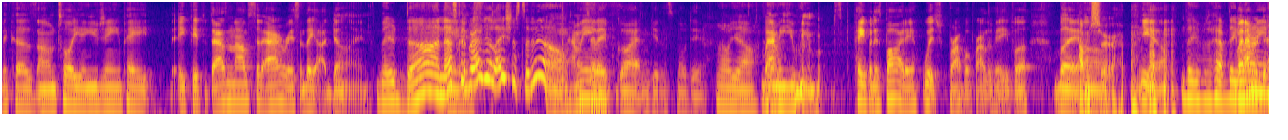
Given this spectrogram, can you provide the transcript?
because um Toya and Eugene paid fifty thousand dollars to the IRS and they are done. They're done. That's Yes. congratulations to them. I Until mean, they go out and get in some more debt. Oh yeah. but I mean, you went and pay for this party, which Bravo probably paid for. But I'm um, sure. Yeah, they have they But I mean,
